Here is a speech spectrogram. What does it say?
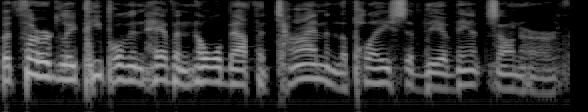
But thirdly, people in heaven know about the time and the place of the events on earth.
